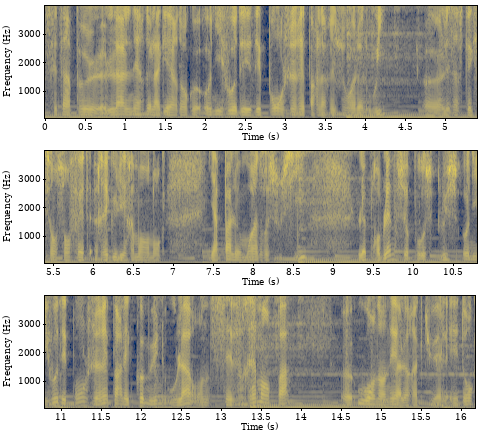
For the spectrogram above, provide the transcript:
c'est un peu là le nerf de la guerre. Donc au niveau des, des ponts gérés par la région Wallonne, oui, euh, les inspections sont faites régulièrement, donc il n'y a pas le moindre souci. Le problème se pose plus au niveau des ponts gérés par les communes, où là, on ne sait vraiment pas euh, où on en est à l'heure actuelle. Et donc,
